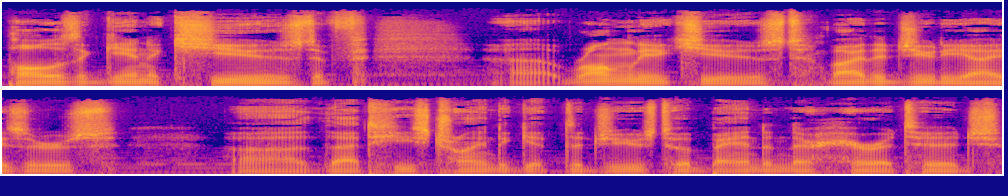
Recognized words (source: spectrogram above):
Paul is again accused of uh, wrongly accused by the Judaizers uh, that he's trying to get the Jews to abandon their heritage,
